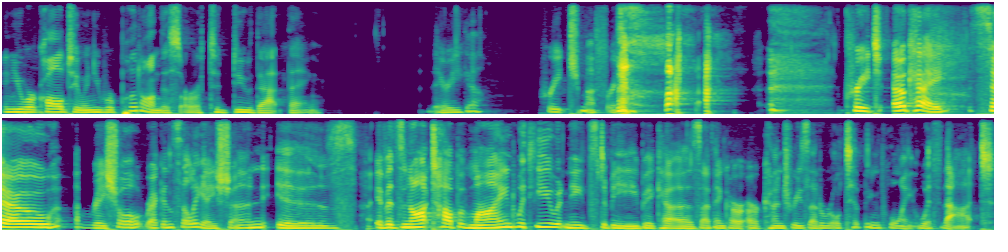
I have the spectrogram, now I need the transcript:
And you were mm-hmm. called to, and you were put on this earth to do that thing. There you go. Preach, my friend. Preach. Okay. So, racial reconciliation is, if it's not top of mind with you, it needs to be because I think our, our country's at a real tipping point with that.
